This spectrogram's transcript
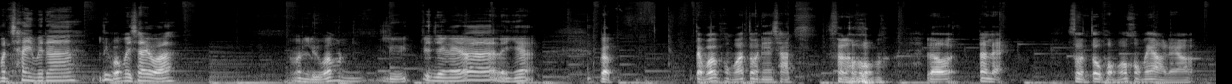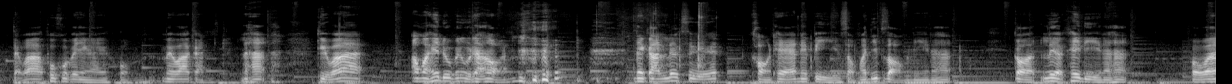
มันใช่ไหมนะ หรือว่าไม่ใช่วะ มันหรือว่ามันหรือเป็นยังไงนะอะไรเงี้ย แบบ แต่ว่าผมว่าตัวเนี้ยชัดสำหรับผม แล้วนั่นแหละ ส่วนตัวผมก็คงไม่เอาแล้ว แต่ว่าพวกคุณเป็นยังไง ผมไม่ว่ากันนะฮะถือว่าเอามาให้ดูเป็นอุทาหรณ์ในการเลือกซื้อของแท้ในปี 2022 นี้นะฮะก็เลือกให้ดีนะฮะ เพราะว่า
